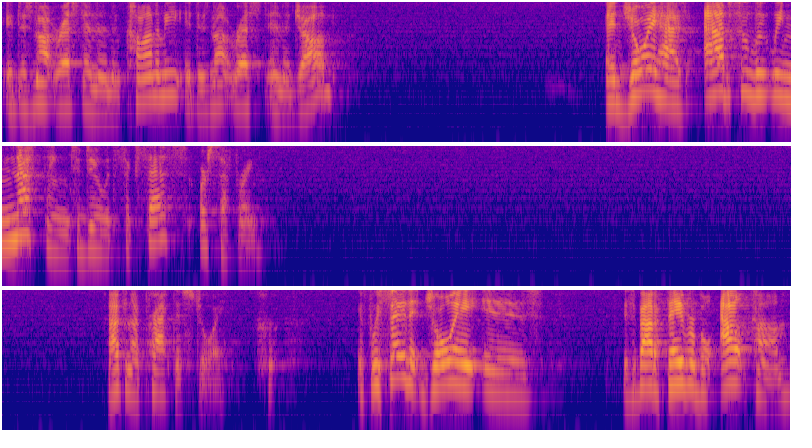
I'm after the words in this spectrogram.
It does not rest in an economy. It does not rest in a job. And joy has absolutely nothing to do with success or suffering. How can I practice joy? If we say that joy is, is about a favorable outcome,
